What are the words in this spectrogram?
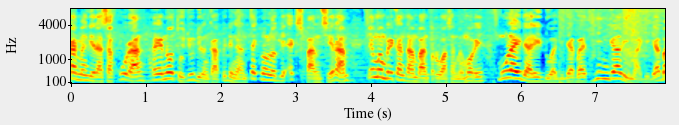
RAM yang dirasa kurang, Reno 7 dilengkapi dengan teknologi ekspansi RAM yang memberikan tambahan perluasan memori mulai dari 2GB hingga 5GB.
